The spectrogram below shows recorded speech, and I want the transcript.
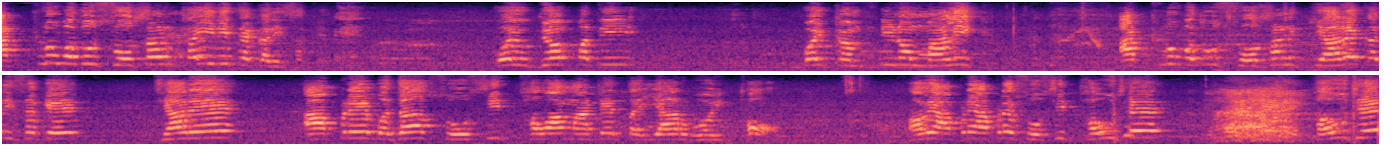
આટલું બધું શોષણ કઈ રીતે કરી શકે? કોઈ ઉદ્યોગપતિ, કોઈ કંપનીનો માલિક આટલું બધું શોષણ ક્યારે કરી શકે? જ્યારે આપણે બધા શોષિત થવા માટે તૈયાર હોય તો. હવે આપણે આપણે શોષિત થવું છે? થવું છે?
